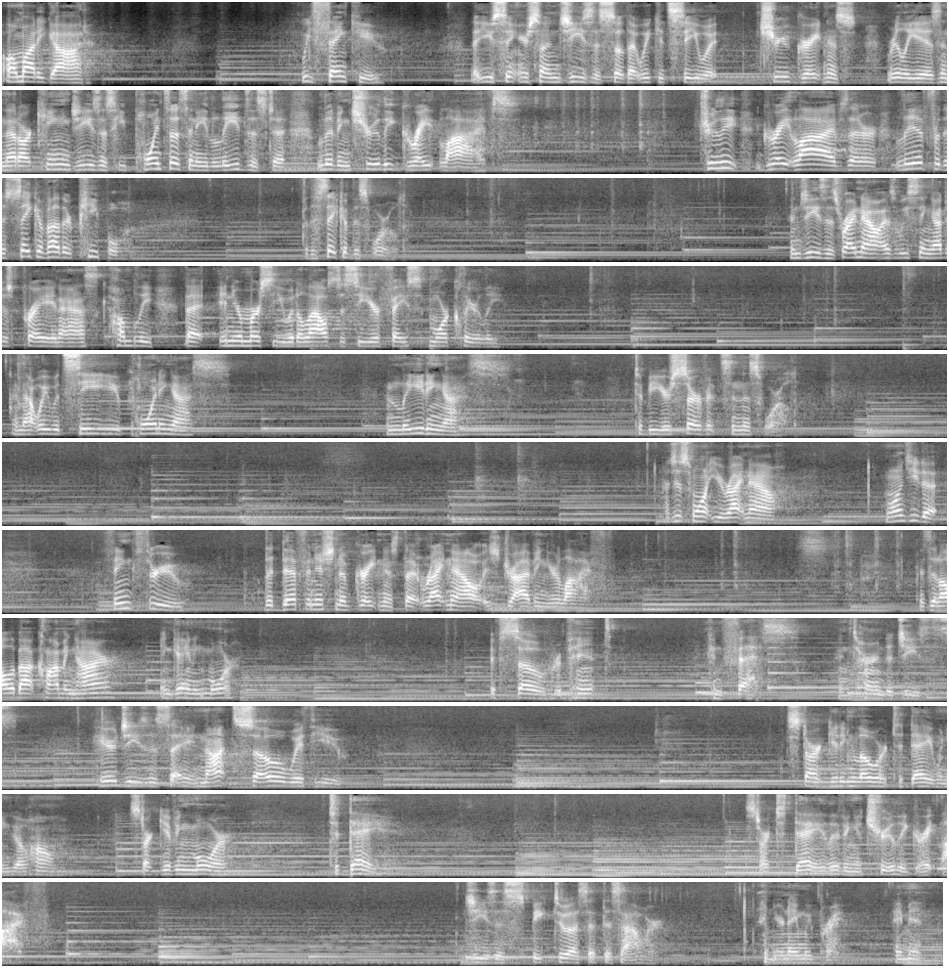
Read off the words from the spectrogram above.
Almighty God, we thank you that you sent your son Jesus so that we could see what true greatness really is, and that our King Jesus, he points us and he leads us to living truly great lives. Truly great lives that are lived for the sake of other people, for the sake of this world. And Jesus, right now, as we sing, I just pray and ask humbly that in your mercy you would allow us to see your face more clearly. And that we would see you pointing us and leading us to be your servants in this world. I just want you right now. I want you to think through the definition of greatness that right now is driving your life. Is it all about climbing higher and gaining more? If so, repent, confess, and turn to Jesus. Hear Jesus say, Not so with you. Start getting lower today when you go home. Start giving more today. Start today living a truly great life. Jesus, speak to us at this hour. In your name we pray. Amen.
